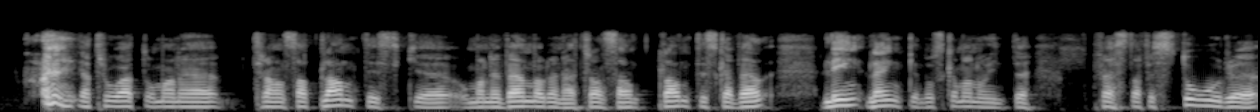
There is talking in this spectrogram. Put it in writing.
jag tror att om man är transatlantisk, eh, om man är vän av den här transatlantiska länken, då ska man nog inte fästa för stor,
